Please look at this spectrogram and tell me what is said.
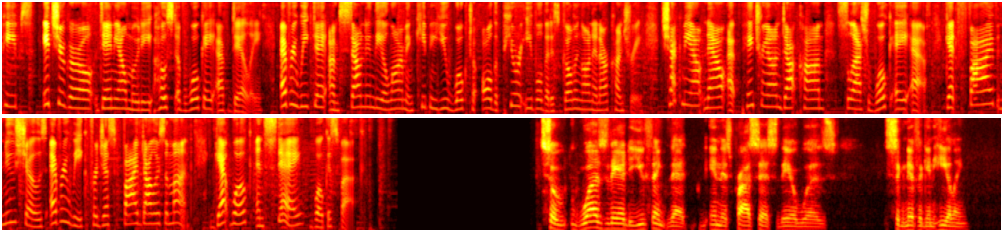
Peeps, it's your girl, Danielle Moody, host of Woke AF Daily. Every weekday, I'm sounding the alarm and keeping you woke to all the pure evil that is going on in our country. Check me out now at patreon.com slash wokeaf. Get five new shows every week for just $5 a month. Get woke and stay woke as fuck. So was there, do you think that in this process there was significant healing?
